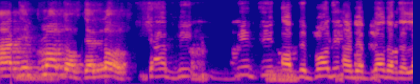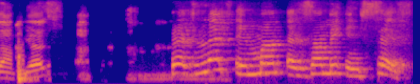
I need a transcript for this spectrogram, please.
and the blood of the Lord. shall be guilty of the body and the blood of the Lamb. Yes. But let a man examine himself,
